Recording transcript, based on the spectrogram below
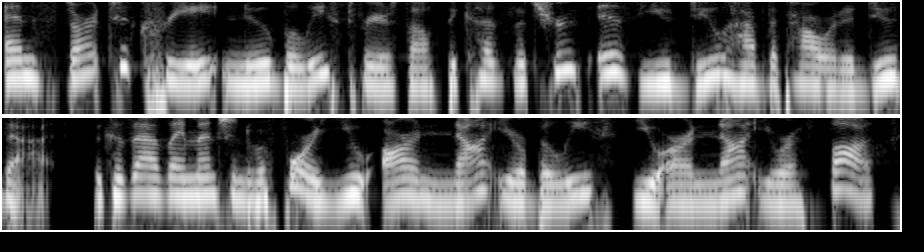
and start to create new beliefs for yourself because the truth is you do have the power to do that. Because as I mentioned before, you are not your beliefs, you are not your thoughts,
